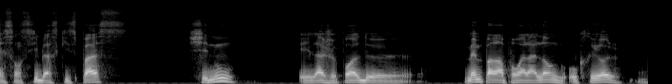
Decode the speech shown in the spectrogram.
insensibles à ce qui se passe chez nous. Et là, je parle de, même par rapport à la langue, au créole. Mhm.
